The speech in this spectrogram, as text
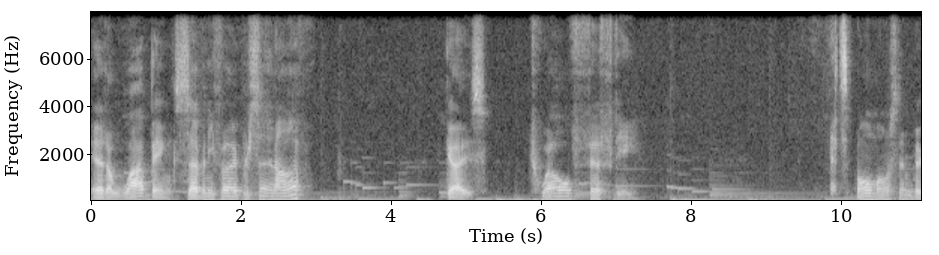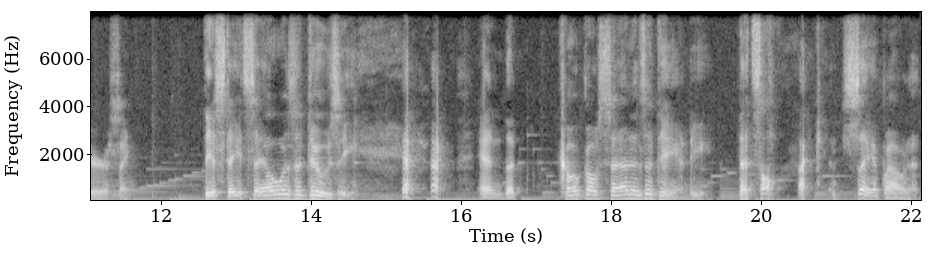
at a whopping 75% off. Guys, 1250. It's almost embarrassing. The estate sale was a doozy. and the cocoa set is a dandy. That's all I can say about it.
